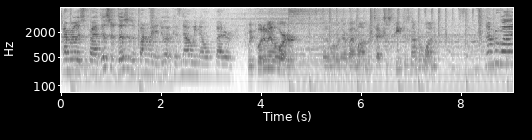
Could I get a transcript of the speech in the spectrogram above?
I'm really surprised. This is this is a fun way to do it because now we know better. We put them in order, put them over there by mom. The Texas Pete is number one. Number one,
